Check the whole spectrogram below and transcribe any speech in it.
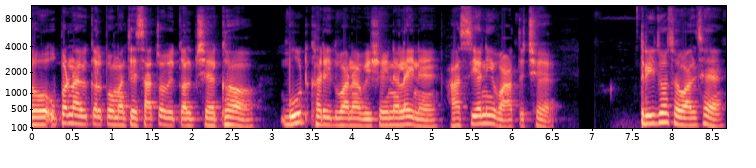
તો ઉપરના વિકલ્પોમાંથી સાચો વિકલ્પ છે ઘ. બૂટ ખરીદવાના વિષયને લઈને હાસ્યની વાત છે. ત્રીજો સવાલ છે,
